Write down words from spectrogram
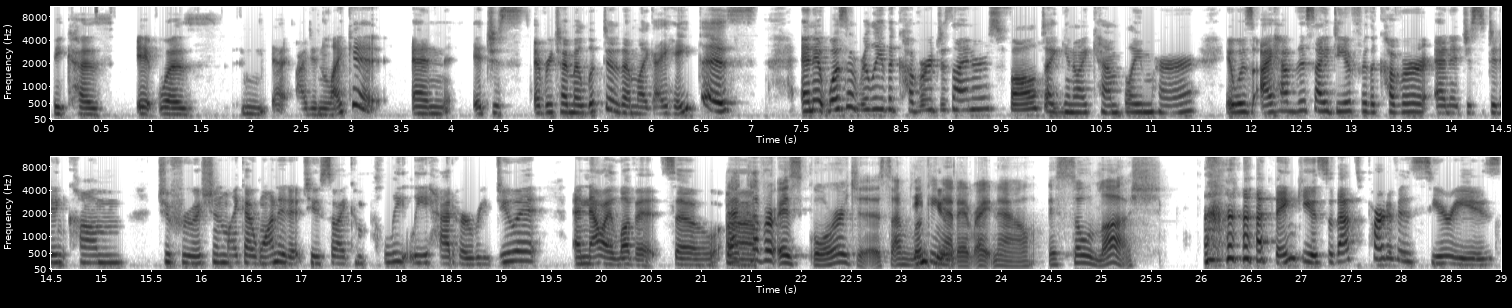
because it was I didn't like it, and it just every time I looked at it, I'm like, I hate this. And it wasn't really the cover designer's fault. I, you know, I can't blame her. It was I have this idea for the cover, and it just didn't come to fruition like I wanted it to. So I completely had her redo it, and now I love it. So That uh, cover is gorgeous. I'm looking you. at it right now. It's so lush. Thank you. So that's part of his series.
